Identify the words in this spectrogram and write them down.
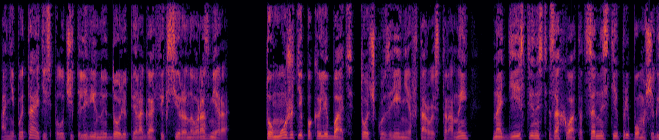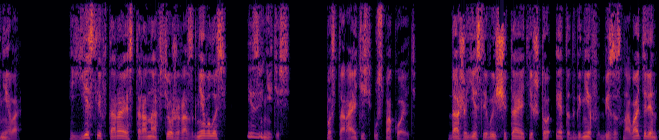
а не пытаетесь получить львиную долю пирога фиксированного размера, то можете поколебать точку зрения второй стороны на действенность захвата ценности при помощи гнева. Если вторая сторона все же разгневалась, извинитесь. Постарайтесь успокоить. Даже если вы считаете, что этот гнев безоснователен,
